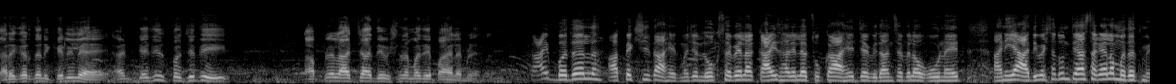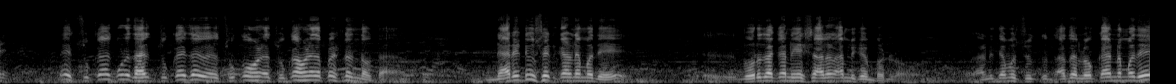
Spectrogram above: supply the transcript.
कार्यकर्त्यांनी केलेली आहे. आणि त्याचीच प्रचिती आपल्याला आजच्या अधिवेशनामध्ये पाहायला मिळेल. काय बदल अपेक्षित आहेत? म्हणजे लोकसभेला काय झालेल्या चुका आहेत ज्या विधानसभेला होऊ नयेत आणि या अधिवेशनातून त्या सगळ्याला मदत मिळेल? नाही चुका कुठे झाली? चुकायचा चुका होण्या चुका होण्याचा प्रश्नच नव्हता. नॅरेटिव्ह सेट करण्यामध्ये अं, यश आलं आम्ही कमी पडलो. आणि त्यामुळे चुक आता लोकांमध्ये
